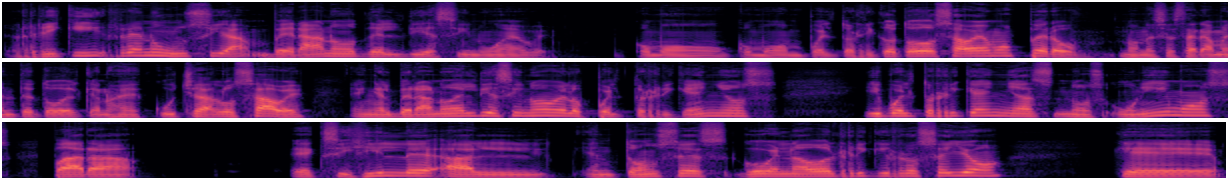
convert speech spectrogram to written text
Ricky renuncia verano del 19 como, como en Puerto Rico todos sabemos, pero no necesariamente todo el que nos escucha lo sabe, en el verano del 19 los puertorriqueños y puertorriqueñas nos unimos para exigirle al entonces gobernador Ricky Rosselló que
